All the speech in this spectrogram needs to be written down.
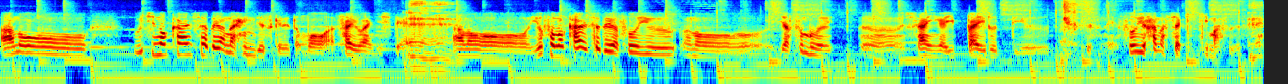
あのうちの会社ではないんですけれども幸いにして、えー、あのよその会社ではそういうあの休む、うん、社員がいっぱいいるっていうですね。そういう話は聞きますですね。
